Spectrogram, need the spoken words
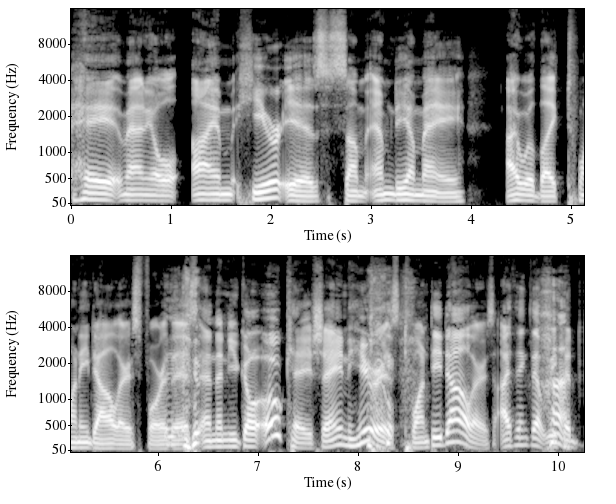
Hey Emanuel, I'm here is some MDMA. I would like twenty dollars for this, and then you go, okay, Shane, here is twenty dollars. I think that we Huh. could,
